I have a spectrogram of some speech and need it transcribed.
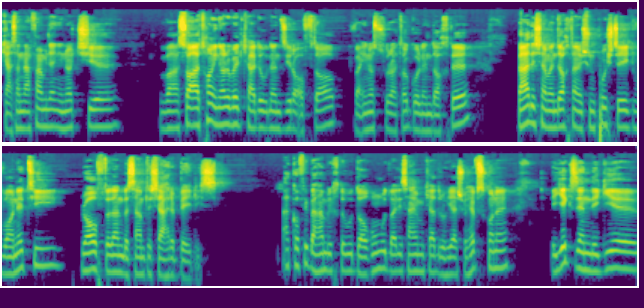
که اصلا نفهمیدن اینا چیه و ساعت ها اینا رو ول کرده بودن زیر آفتاب و اینا صورت ها گل انداخته. بعدش هم انداختنشون پشت یک وانتی را افتادن به سمت شهر بیلیس. کافی به هم ریخته بود داغون بود ولی سعی می‌کرد روحیش رو حفظ کنه. یک زندگی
